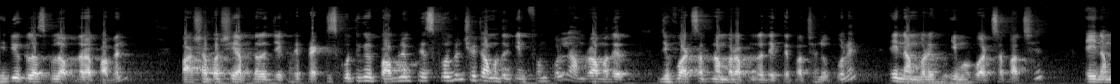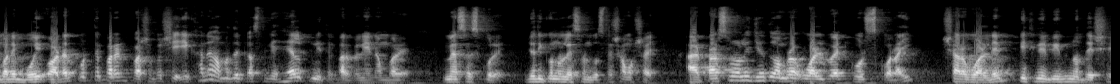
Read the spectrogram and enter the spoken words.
ভিডিও ক্লাসগুলো আপনারা পাবেন। পাশাপাশি আপনারা যেখানে প্র্যাকটিস করতে গিয়ে প্রবলেম ফেস করবেন, সেটা আমাদেরকে ইনফর্ম করলে আমরা আমাদের যে হোয়াটসঅ্যাপ নাম্বার আপনারা দেখতে পাচ্ছেন উপরে, এই নাম্বারে ইমো হোয়াটসঅ্যাপ আছে। এই নাম্বারে বই অর্ডার করতে পারেন, পাশাপাশি এখানেও আমাদের কাছ থেকে হেল্প নিতে পারবেন এই নাম্বারে মেসেজ করে যদি কোনো লেসন বুঝতে সমস্যা হয়। আর পার্সোনালি যেহেতু আমরা ওয়ার্ল্ড ওয়াইড কোর্স করাই, সারা ওয়ার্ল্ডে পৃথিবীর বিভিন্ন দেশে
